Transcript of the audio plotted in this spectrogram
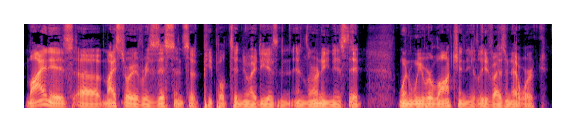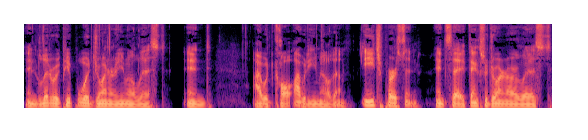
Mine is uh, my story of resistance of people to new ideas and, and learning is that when we were launching the Elite Advisor Network, and literally people would join our email list, and I would call, I would email them each person and say, "Thanks for joining our list."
